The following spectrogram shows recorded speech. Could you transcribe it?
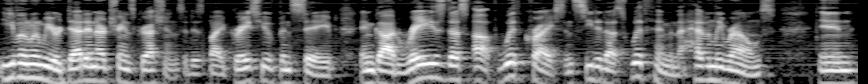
even when we were dead in our transgressions. It is by grace you have been saved, and God raised us up with Christ and seated us with him in the heavenly realms in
